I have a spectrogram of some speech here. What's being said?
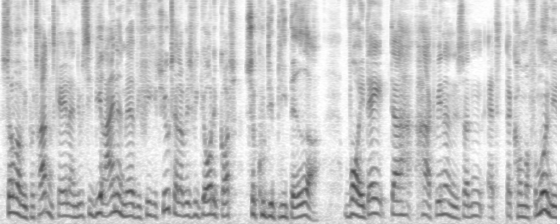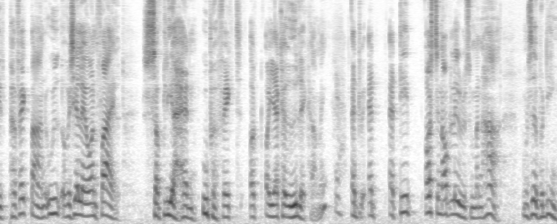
så var vi på 13-skalaen. Det vil sige, at vi regnede med, at vi fik et 20-tal, og hvis vi gjorde det godt, så kunne det blive bedre. Hvor i dag, der har kvinderne sådan, at der kommer formodentlig et perfekt barn ud, og hvis jeg laver en fejl, så bliver han uperfekt, og, og jeg kan ødelægge ham. Ikke? Ja. At, at, at det er også den oplevelse, man har man sidder på din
